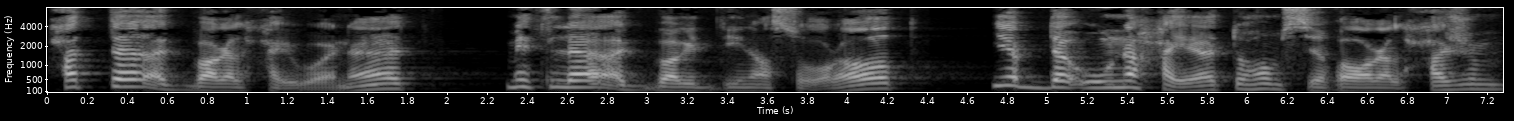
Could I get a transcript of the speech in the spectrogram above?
حتى أكبر الحيوانات مثل أكبر الديناصورات يبدأون حياتهم صغار الحجم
